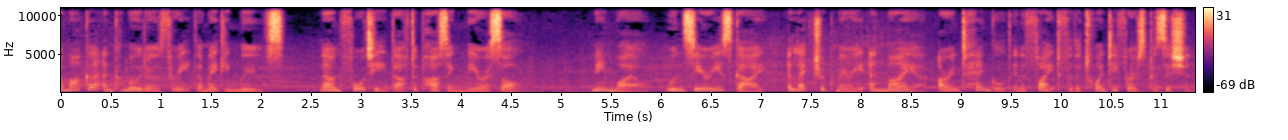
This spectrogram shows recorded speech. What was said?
Famaka and Komodo 3 are making moves, now in 14th after passing Nira Sol. Meanwhile, One Sirius Guy, Electric Mary and Maya are entangled in a fight for the 21st position.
